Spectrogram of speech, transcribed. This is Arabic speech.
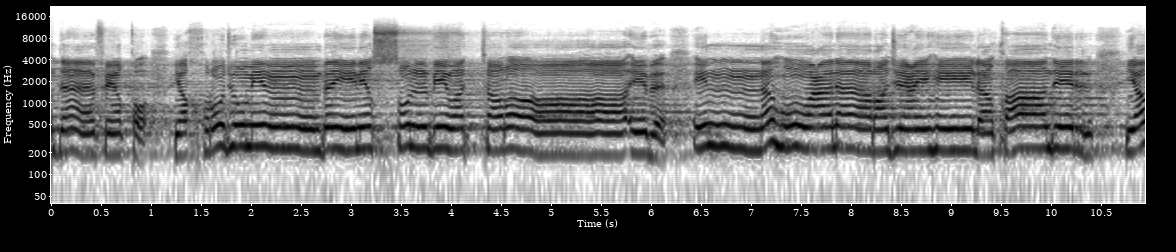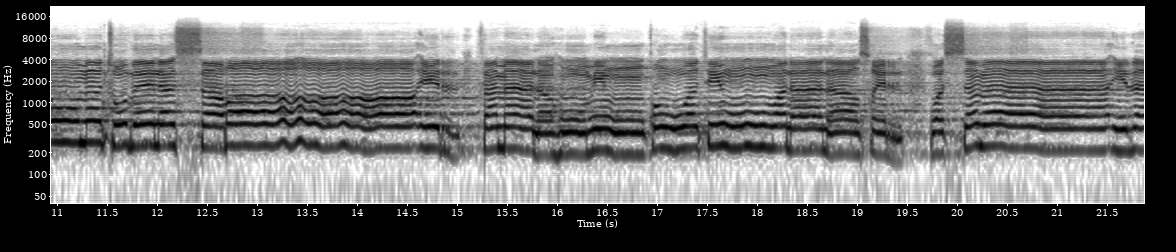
دافق يخرج من بين الصلب والترائب. إنه على رجعه لقادر يوم تبلى السرائر. فما له من قوة ولا ناصر. والسماء ذات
